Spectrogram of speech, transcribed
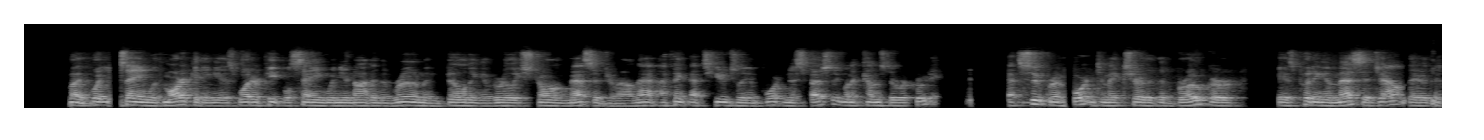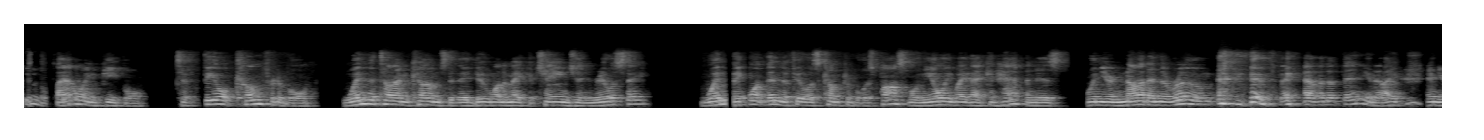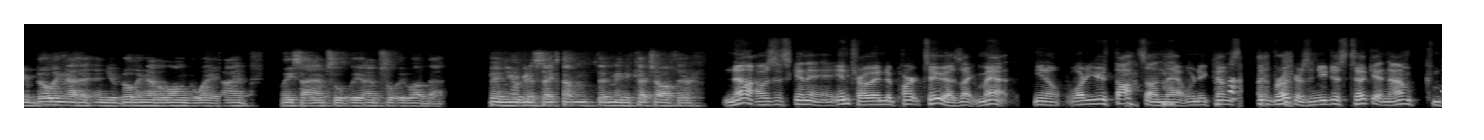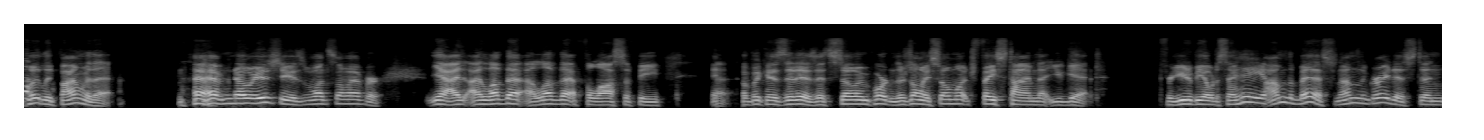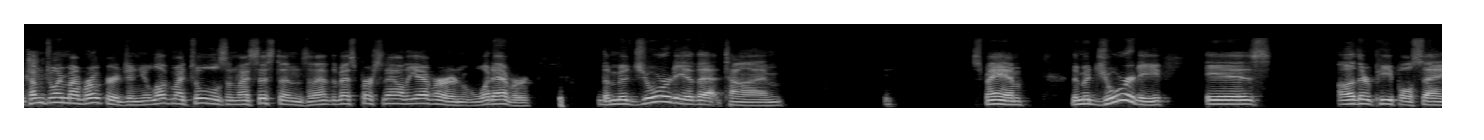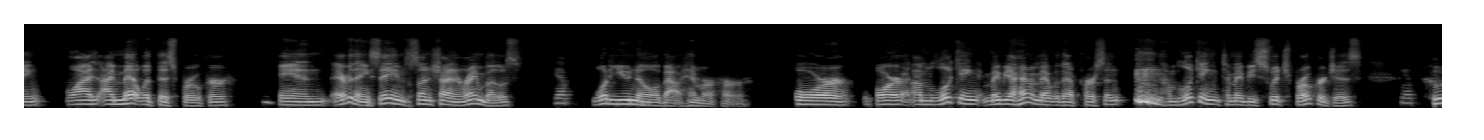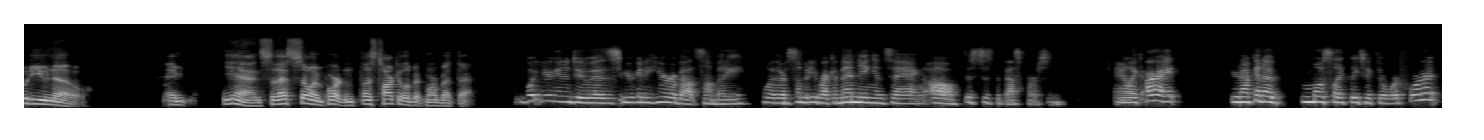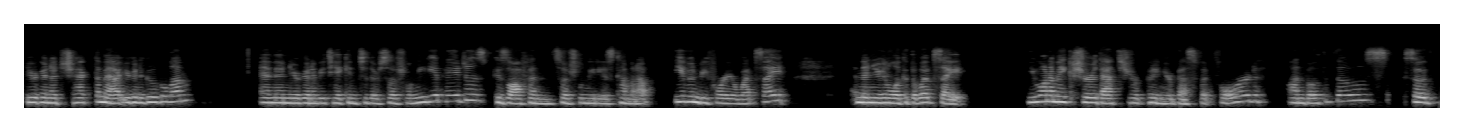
But what you're saying with marketing is what are people saying when you're not in the room and building a really strong message around that? I think that's hugely important, especially when it comes to recruiting. That's super important to make sure that the broker is putting a message out there that's allowing people to feel comfortable when the time comes that they do want to make a change in real estate, when they want them to feel as comfortable as possible. And the only way that can happen is when you're not in the room, if they have an opinion, right? And you're building that and you're building that along the way. I, Lisa, I absolutely, absolutely love that. Ben, you were going to say something? Didn't mean to cut you off there. No, I was just going to intro into part two. I was like, Matt, you know, what are your thoughts on that when it comes to brokers? And you just took it, and I'm completely fine with that. I have no issues whatsoever. Yeah, I, I love that. I love that philosophy uh, because it is. It's so important. There's only so much FaceTime that you get for you to be able to say, "Hey, I'm the best and I'm the greatest, and come join my brokerage, and you'll love my tools and my systems, and I have the best personality ever, and whatever." The majority of that time, spam. The majority is other people saying, Well, I, I met with this broker and everything seems sunshine and rainbows. Yep. What do you know about him or her? Or or I'm looking, maybe I haven't met with that person. I'm looking to maybe switch brokerages. Yep. Who do you know? And yeah, and so that's so important. Let's talk a little bit more about that. What you're going to do is you're going to hear about somebody, whether it's somebody recommending and saying, oh, this is the best person. And you're like, all right, you're not going to most likely take their word for it. You're going to check them out. You're going to Google them. And then you're going to be taken to their social media pages because often social media is coming up even before your website. And then you're going to look at the website. You want to make sure that's you're putting your best foot forward on both of those. So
